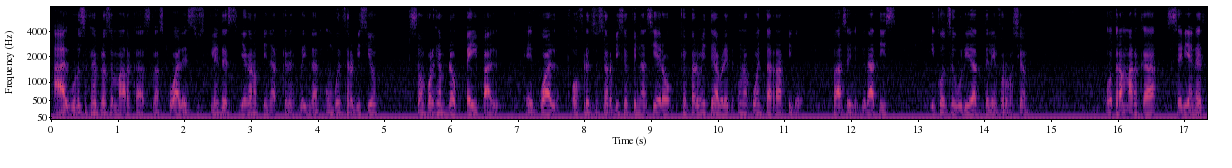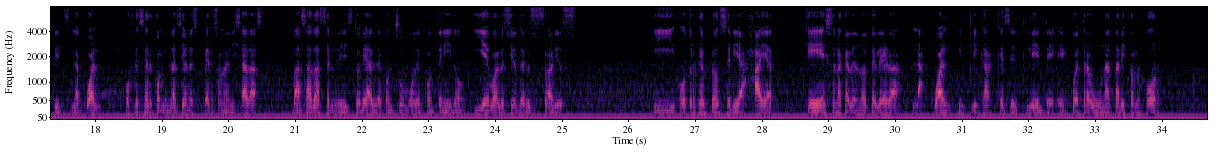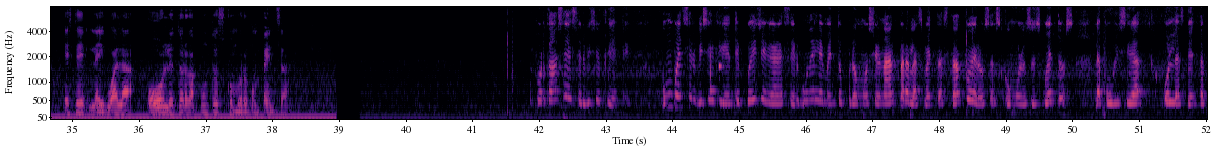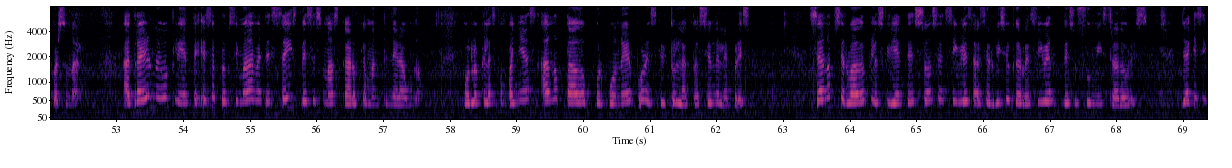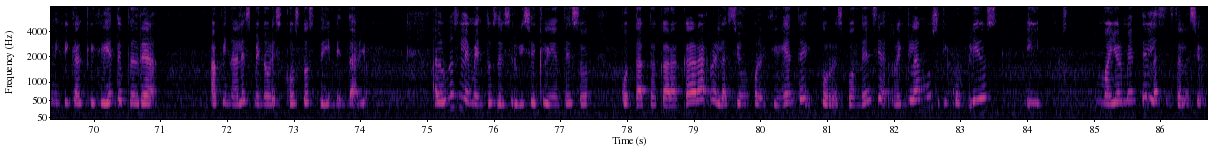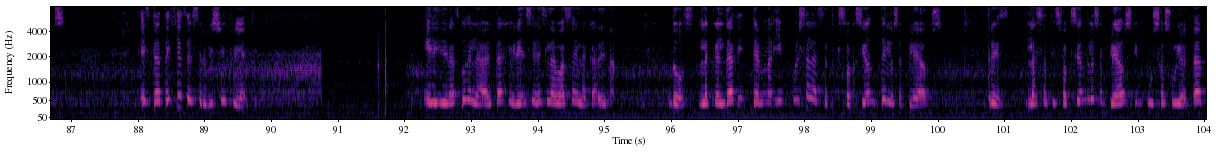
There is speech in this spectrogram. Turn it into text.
Algunos ejemplos de marcas las cuales sus clientes llegan a opinar que les brindan un buen servicio son por ejemplo PayPal, el cual ofrece un servicio financiero que permite abrir una cuenta rápido, fácil, gratis y con seguridad de la información. Otra marca sería Netflix, la cual ofrece recomendaciones personalizadas basadas en el historial de consumo de contenido y evaluación de los usuarios. Y otro ejemplo sería Hyatt, que es una cadena hotelera la cual implica que si el cliente encuentra una tarifa mejor, este la iguala o le otorga puntos como recompensa. Importancia del servicio al cliente. Un buen servicio al cliente puede llegar a ser un elemento promocional para las ventas tan poderosas como los descuentos, la publicidad o las ventas personal. Atraer un nuevo cliente es aproximadamente seis veces más caro que mantener a uno, por lo que las compañías han optado por poner por escrito la actuación de la empresa. Se han observado que los clientes son sensibles al servicio que reciben de sus suministradores, ya que significa que el cliente obtendrá a finales menores costos de inventario. Algunos elementos del servicio al cliente son contacto cara a cara, relación con el cliente, correspondencia, reclamos y cumplidos y mayormente las instalaciones. Estrategias del servicio al cliente. El liderazgo de la alta gerencia es la base de la cadena. 2. La calidad interna impulsa la satisfacción de los empleados. 3. La satisfacción de los empleados impulsa su lealtad.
